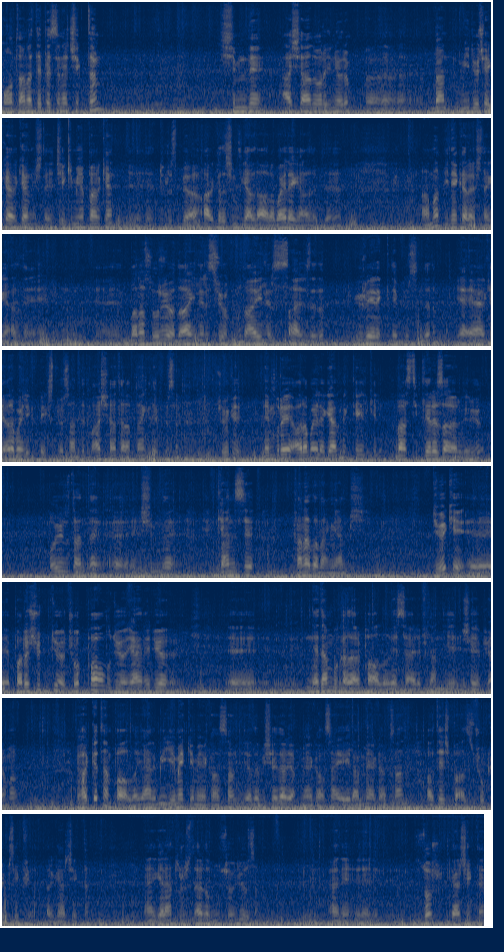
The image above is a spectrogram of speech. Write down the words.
Montana tepesine çıktım. Şimdi aşağı doğru iniyorum. Ee, Ben video çekerken işte çekim yaparken e, turist bir arkadaşımız geldi arabayla geldi bir de. Ama binek araçla geldi. Ee, Bana soruyor daha ilerisi yok mu? Daha ilerisi sadece dedim. Yürüyerek gidebilirsin dedim. Ya eğer ki arabayla gitmek istiyorsan dedim aşağı taraftan gidebilirsin. Çünkü hem buraya arabayla gelmek tehlikeli. Lastiklere zarar veriyor. O yüzden de e, şimdi kendisi Kanada'dan gelmiş. Diyor ki e, paraşüt diyor çok pahalı diyor. Yani diyor e, neden bu kadar pahalı vesaire falan diye şey yapıyor ama ya hakikaten pahalı. Yani bir yemek yemeye kalsan ya da bir şeyler yapmaya kalsan, eğlenmeye kalksan ateş pahası. Çok yüksek fiyatlar gerçekten. Yani gelen turistler de bunu söylüyorsa yani e, zor gerçekten.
